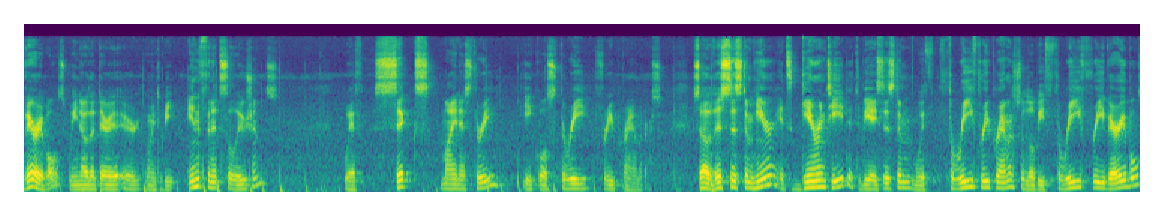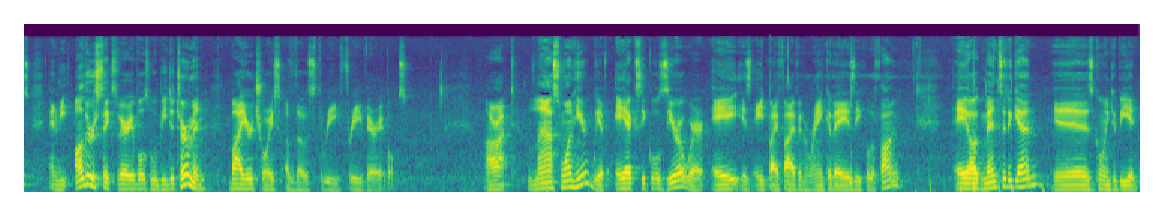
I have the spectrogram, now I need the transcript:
variables, we know that there are going to be infinite solutions with 6 minus 3 equals 3 free parameters. So this system here, it's guaranteed to be a system with three free parameters, so there'll be three free variables, and the other six variables will be determined by your choice of those three free variables. All right, last one here, we have ax equals 0, where a is 8 by 5 and rank of a is equal to 5. A augmented again is going to be an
